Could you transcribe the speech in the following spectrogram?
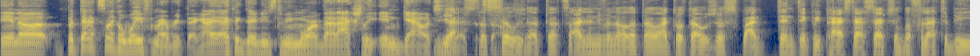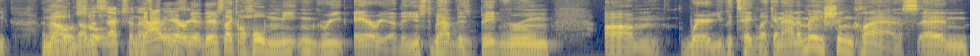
in a, but that's like away from everything i, I think there needs to be more of that actually in galaxy yes that's silly that that's i didn't even know that though i thought that was just i didn't think we passed that section but for that to be no another so section that crazy. area there's like a whole meet and greet area they used to have this big room um where you could take like an animation class and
